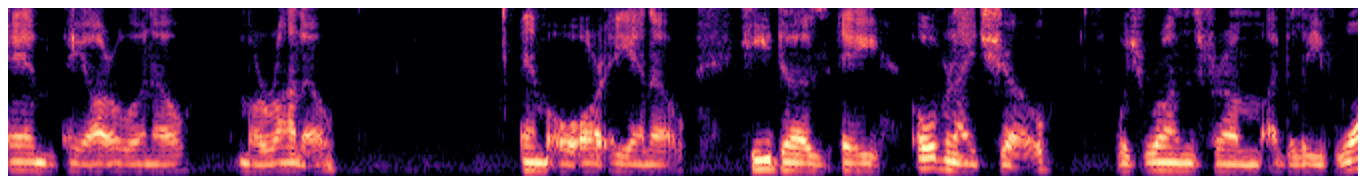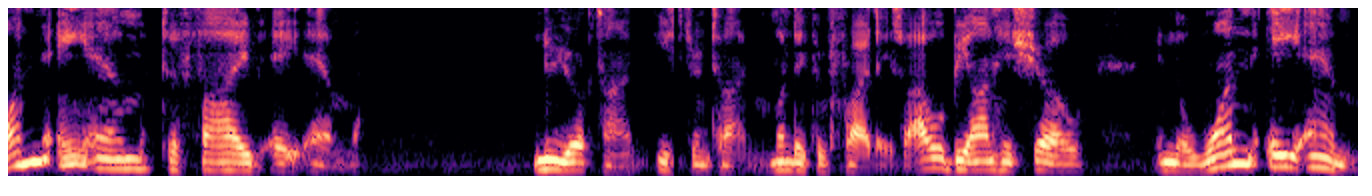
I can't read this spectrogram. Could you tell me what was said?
M A R O N O, Morano, M O R A N O. He does a overnight show which runs from I believe 1 a.m. to 5 a.m. New York time, Eastern time, Monday through Friday. So I will be on his show in the 1 a.m.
